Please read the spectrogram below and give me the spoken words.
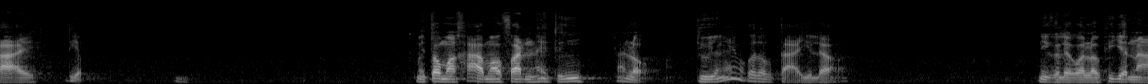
ตายเรียบ ไม่ต้องมาฆ่ามาฟันให้ถึงนั่นหรอก อยู่ยังไงมันก็ต้องตายอยู่แล้ว นี่ก็เรียกว่าเราพิจารณา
